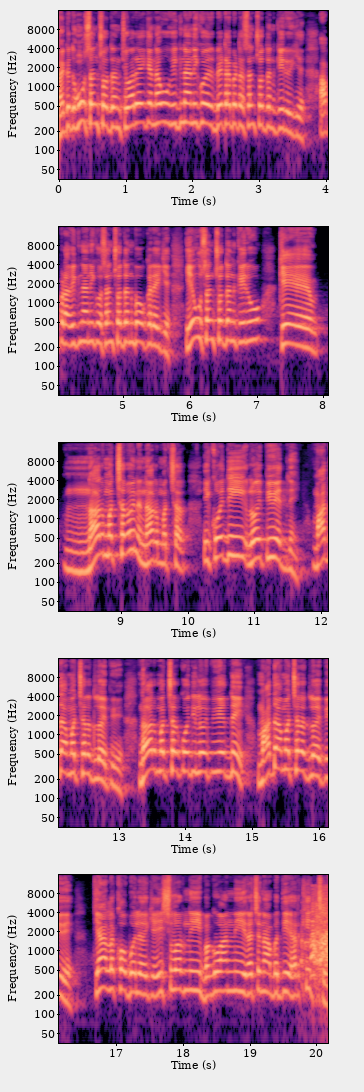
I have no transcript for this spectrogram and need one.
મેં કીધું, હું સંશોધન થયું અરે કે નવું વૈજ્ઞાનિકોએ બેઠા બેઠા સંશોધન કર્યું છે. આપણા વૈજ્ઞાનિકો સંશોધન બહુ કરે છે. એવું સંશોધન કર્યું કે નર મચ્છર હોય ને, નર મચ્છર એ કોઈ દી લોહી પીવે જ નહીં. માદા મચ્છર જ લોહી પીવે. નર મચ્છર કોઈ દી લોહી પીવે જ નહીં. માદા મચ્છર જ લોહી પીવે. ત્યાં લખો બોલ્યો કે, ઈશ્વરની, ભગવાનની રચના બધી હરખી જ છે.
